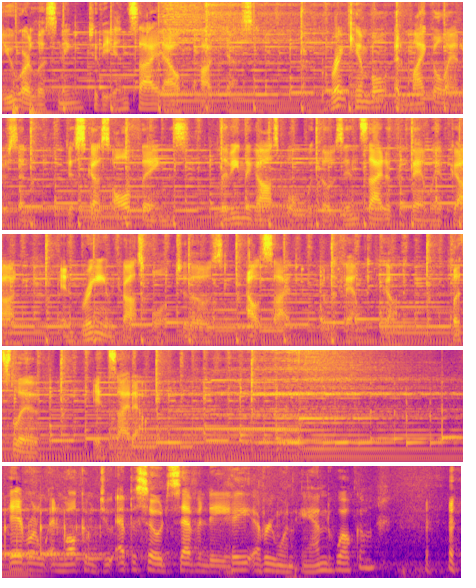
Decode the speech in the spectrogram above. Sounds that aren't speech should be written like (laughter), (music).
You are listening to the Inside Out podcast. Brent Kimball and Michael Anderson discuss all things living the gospel with those inside of the family of God and bringing the gospel to those outside of the family of God. Let's live inside out. Hey, everyone, and welcome to episode 70. Hey, everyone, and welcome. (laughs)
